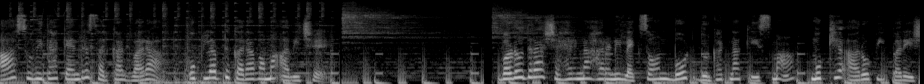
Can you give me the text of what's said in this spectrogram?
આ સુવિધા કેન્દ્ર સરકાર દ્વારા ઉપલબ્ધ કરાવવામાં આવી છે. વડોદરા શહેરના હરણી લેક્સોન બોટ દુર્ઘટના કેસમાં મુખ્ય આરોપી પરેશ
